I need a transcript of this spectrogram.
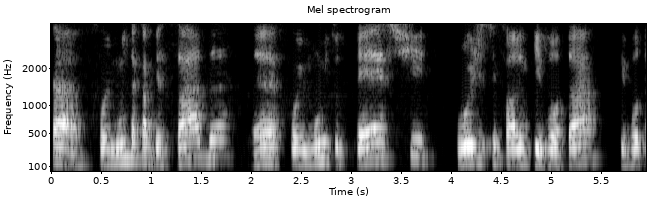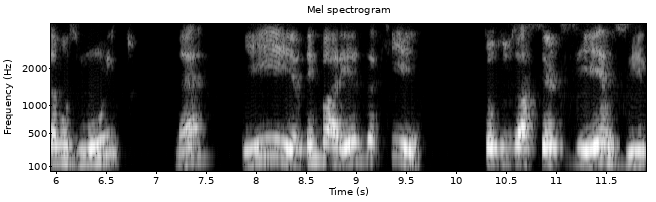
cara, foi muita cabeçada, né? Foi muito teste. Hoje se fala em pivotar, pivotamos muito, né? E eu tenho clareza que todos os acertos e erros, e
